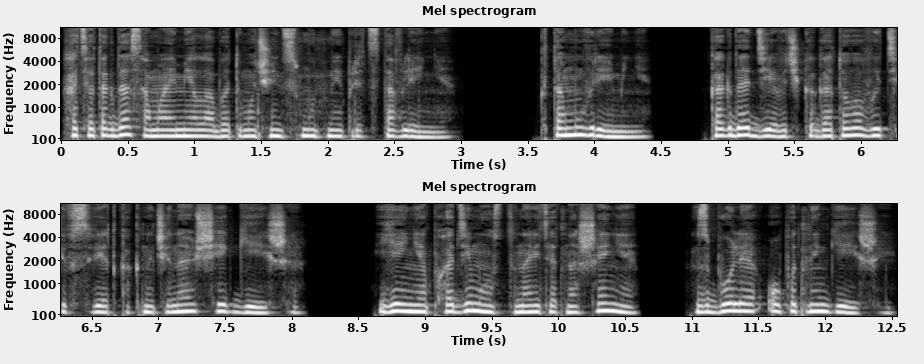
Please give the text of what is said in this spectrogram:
хотя тогда сама имела об этом очень смутные представления. К тому времени, когда девочка готова выйти в свет как начинающая гейша, ей необходимо установить отношения с более опытной гейшей.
